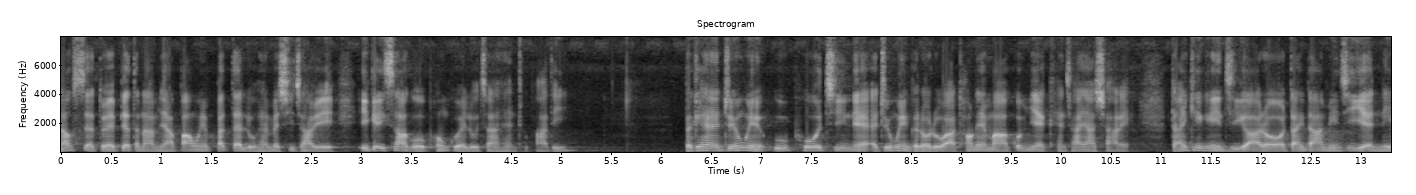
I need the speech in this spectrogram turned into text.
နောက်ဆက်တွဲပြဿနာများပါဝင်ပတ်သက်လိုဟန်မရှိကြ၍ဤကိစ္စကိုဖုံးကွယ်လိုကြဟန်တူပါသည်။ပကံအတွင်းဝင်ဦးဖိုးကြီးနဲ့အတွင်းဝင်ကတော်တို့ဟာထောင်ထဲမှာကွက်မြက်ခံချရရှာတယ်။ဒိုင်းခင်ခင်ကြီးကတော့တိုင်တာမင်းကြီးရဲ့နေ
